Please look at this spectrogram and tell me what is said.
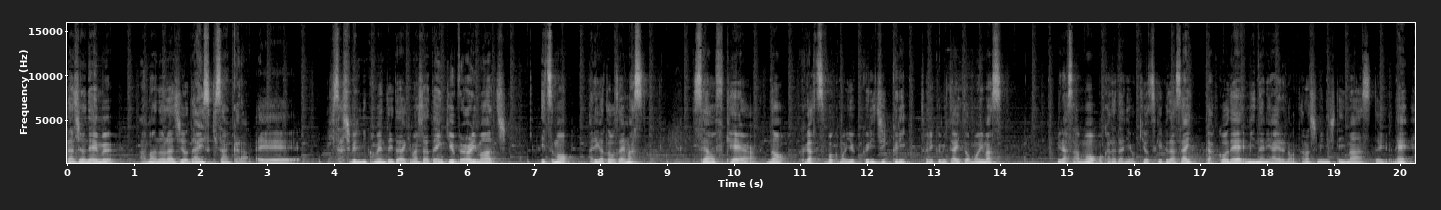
ラジオネーム天野ラジオ大好きさんから、えー、久しぶりにコメントいただきました。Thank you very much. いつもありがとうございます。Self-Care の9月僕もゆっくりじっくり取り組みたいと思います。皆さんもお体にお気をつけください。学校でみんなに会えるのを楽しみにしています。というね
